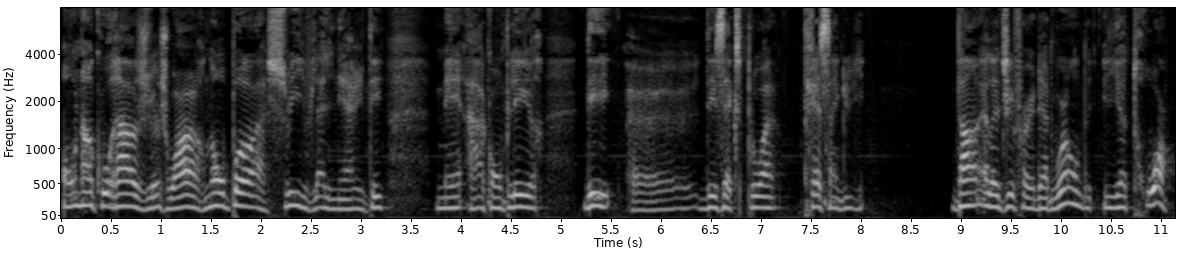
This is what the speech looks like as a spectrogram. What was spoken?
on encourage le joueur non pas à suivre la linéarité, mais à accomplir des, euh, des exploits très singuliers. Dans Elegy for a Dead World, il y a trois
